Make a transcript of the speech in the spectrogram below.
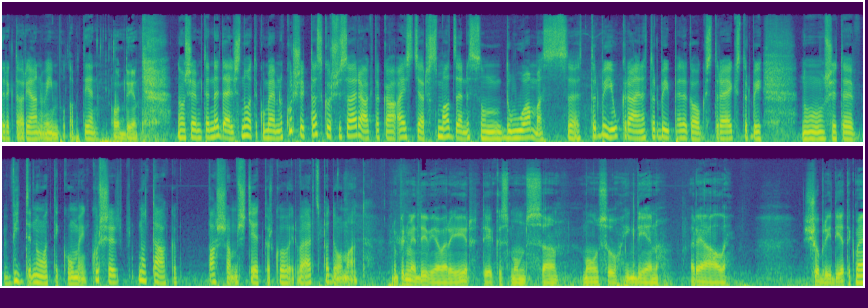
direktora Jāna Vīmbu. Labdien! Labdien! No šiem te nedēļas notikumiem, nu kurš ir tas, kurš visvairāk tā kā aizķer smadzenes un domas? Tur bija Ukraina, tur bija pedagoģa streiks, tur bija, nu, šie te vidi notikumi. Kurš ir, nu, tā, ka pašam šķiet, par ko ir vērts padomāt? Nu, pirmie divi jau arī ir tie, kas mums mūsu ikdienu reāli šobrīd ietekmē.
